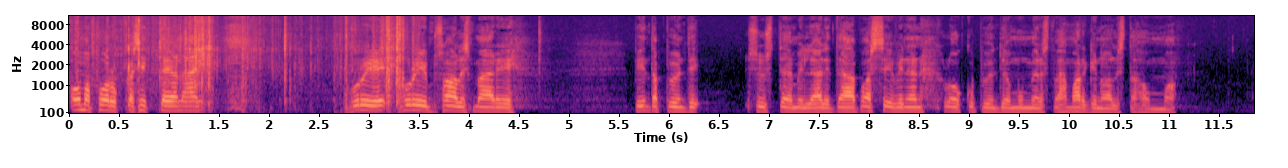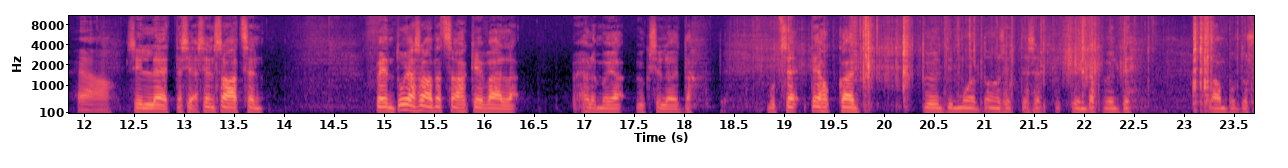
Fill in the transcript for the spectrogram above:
oma porukka sitten ja näin hurji, hurji saalismääriä pintapyyntisysteemillä. Eli tämä passiivinen loukkupyynti on mun mielestä vähän marginaalista hommaa. Jaa. Sille, että siellä sen saat sen pentuja saatat saada keväällä hölmöjä yksilöitä. Mutta se tehokkain pyyntimuoto on sitten se pintapyynti lamputus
